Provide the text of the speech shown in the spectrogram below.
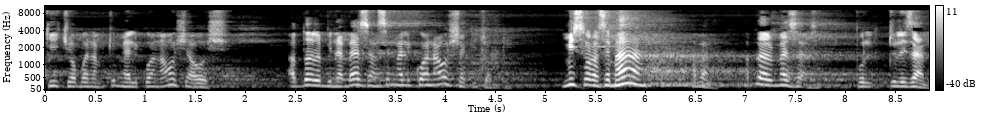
kichwa bwana mtume alikuwa anaosha osha Abdullah bin Abbas anasema alikuwa anaosha kichwa mtume. Miswar anasema ah hapana. Abdullah bin Abbas tulizana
